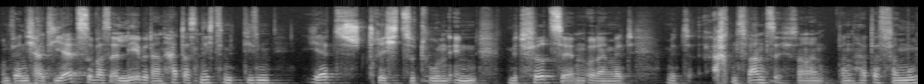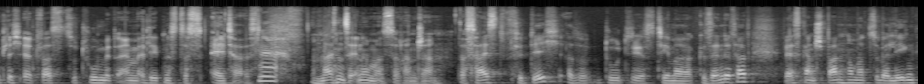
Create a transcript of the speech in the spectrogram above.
Und wenn ich halt jetzt sowas erlebe, dann hat das nichts mit diesem Jetzt-Strich zu tun in, mit 14 oder mit, mit 28, sondern dann hat das vermutlich etwas zu tun mit einem Erlebnis, das älter ist. Ja. Und meistens erinnern wir uns daran, Jan. Das heißt, für dich, also du, die das Thema gesendet hat, wäre es ganz spannend, nochmal zu überlegen,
